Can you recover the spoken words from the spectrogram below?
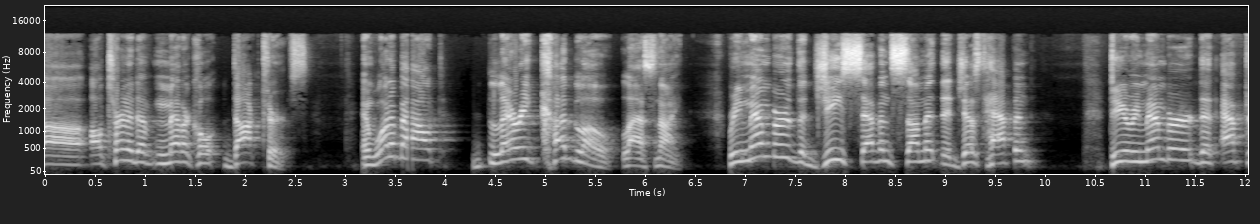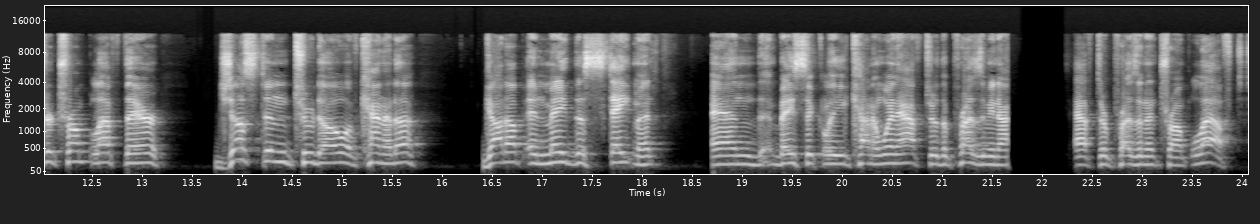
uh, alternative medical doctors? And what about Larry Kudlow last night? Remember the G7 summit that just happened? Do you remember that after Trump left there, Justin Trudeau of Canada got up and made this statement and basically kind of went after the president of the United States after President Trump left?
